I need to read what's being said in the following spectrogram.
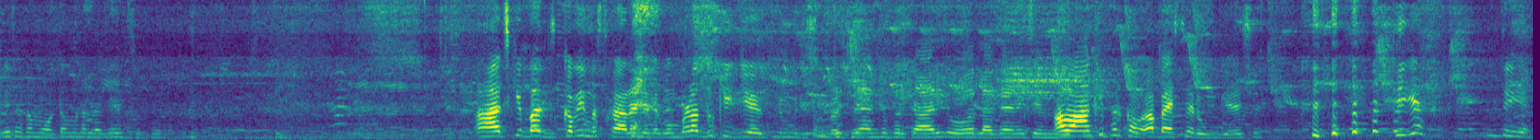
भी थोड़ा मोटा मोटा लगे इसको। आज के बाद कभी मस्कारा नहीं लगूँ बड़ा दुखी किया इसने मुझे सुबह से आँखें प्रकार की और लगाने चाहिए अब आँखें फरकाऊँ अब ऐसे रहूँगी ऐसे। ठीक है? ठीक है।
